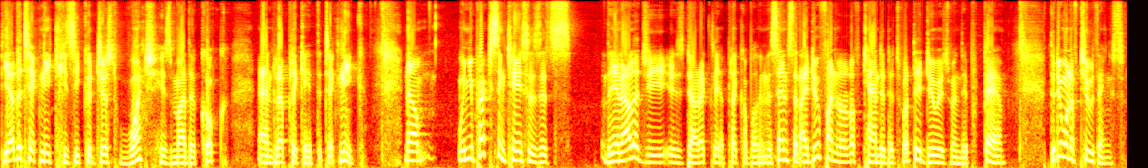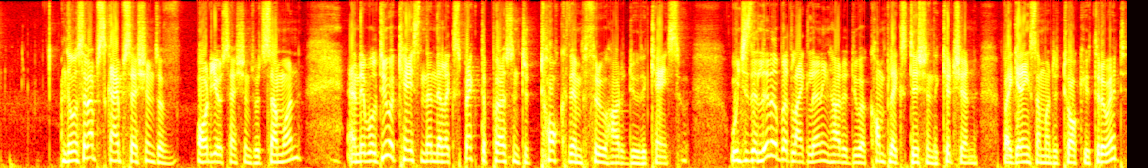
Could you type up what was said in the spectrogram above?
the other technique is he could just watch his mother cook and replicate the technique. Now, when you're practicing cases, it's the analogy is directly applicable in the sense that I do find a lot of candidates what they do is when they prepare, they do one of two things. They will set up Skype sessions of audio sessions with someone and they will do a case and then they'll expect the person to talk them through how to do the case which is a little bit like learning how to do a complex dish in the kitchen by getting someone to talk you through it.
